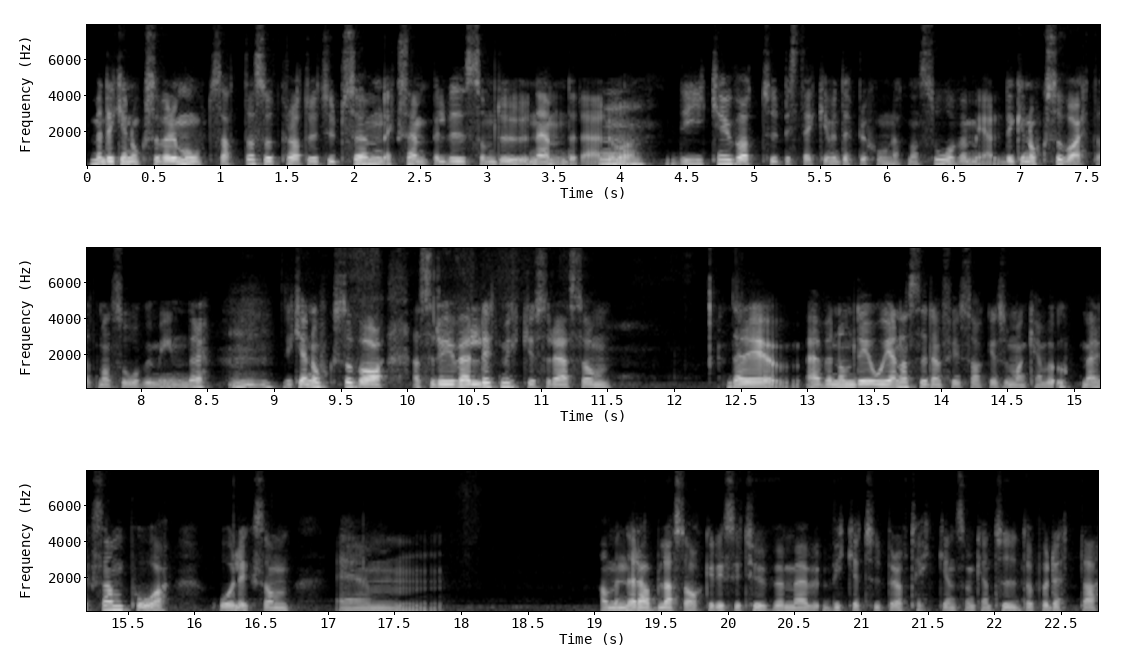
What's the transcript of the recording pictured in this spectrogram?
Men det kan också vara det motsatta, så pratar vi typ sömn exempelvis som du nämnde där då. Mm. Det kan ju vara ett typiskt tecken med depression att man sover mer. Det kan också vara ett att man sover mindre. Mm. Det kan också vara, alltså det är väldigt mycket sådär som där det, även om det å ena sidan finns saker som man kan vara uppmärksam på och liksom eh, ja, men rabbla saker i sitt huvud med vilka typer av tecken som kan tyda på detta.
